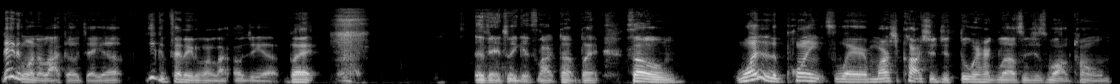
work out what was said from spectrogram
they didn't want to lock OJ up. You could tell they didn't want to lock OJ up, but eventually gets locked up. But so one of the points where Marcia Clark should just threw in her gloves and just walked home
